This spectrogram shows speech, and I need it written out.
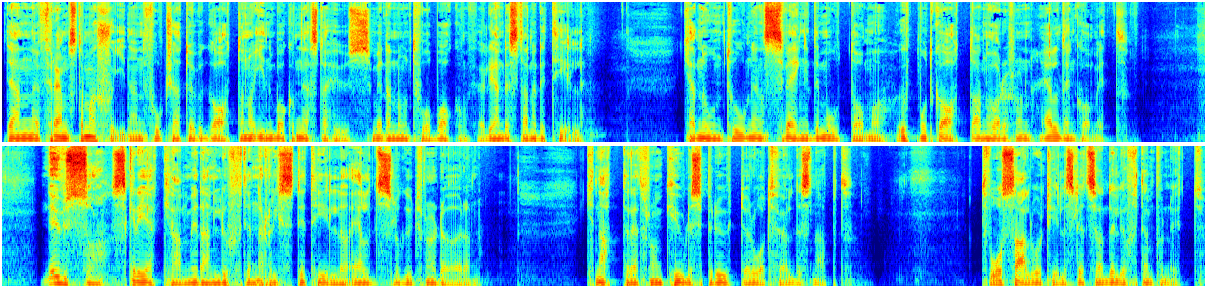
Den främsta maskinen fortsatte över gatan och in bakom nästa hus medan de två bakomföljande stannade till. Kanontornen svängde mot dem och upp mot gatan varifrån elden kommit. Nu så, skrek han medan luften ryste till och eld slog ut från rören. Knattret från kulsprutor åtföljde snabbt. Två salvor till slet sönder luften på nytt.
